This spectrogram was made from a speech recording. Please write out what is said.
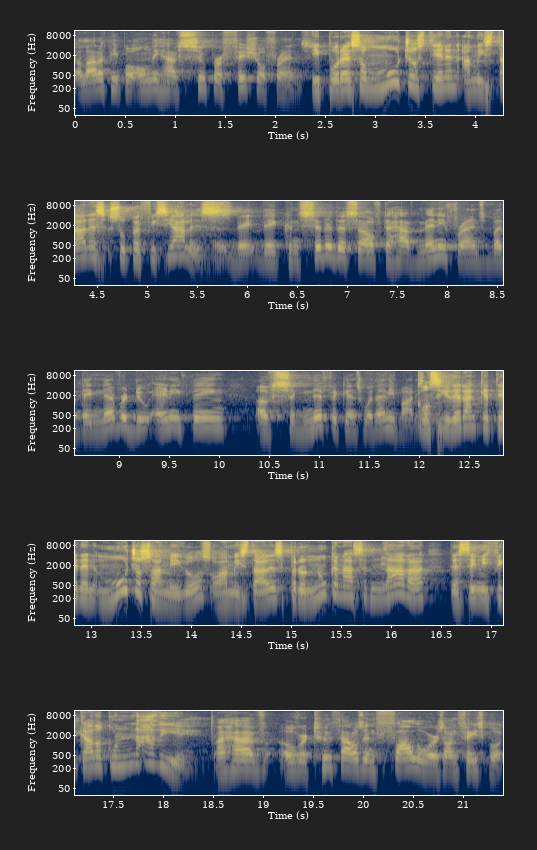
a lot of people only have superficial friends. Y por eso muchos tienen amistades superficiales. They, they consider themselves to have many friends, but they never do anything of significance with anybody. Consideran que tienen muchos amigos o amistades, pero nunca hacen nada de significado con nadie. I have over 2,000 followers on Facebook.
